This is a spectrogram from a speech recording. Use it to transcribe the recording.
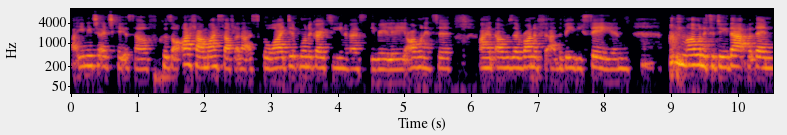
like, you need to educate yourself. Because I found myself like that at school. I didn't want to go to university really. I wanted to. I had, I was a runner at the BBC, and I wanted to do that. But then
